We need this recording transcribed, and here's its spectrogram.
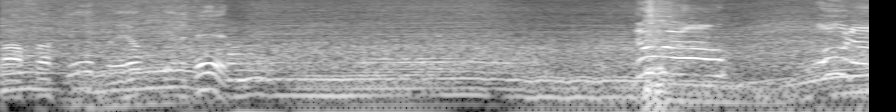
Well, fucked up, but it helped me get ahead. Numero uno!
